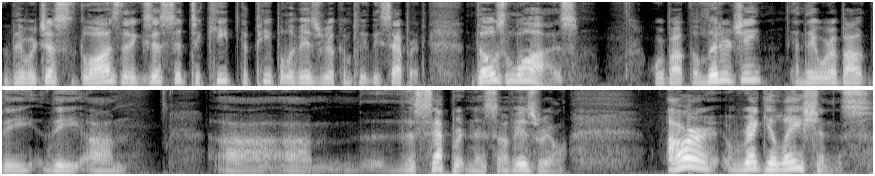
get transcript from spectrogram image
They were just laws that existed to keep the people of Israel completely separate. Those laws were about the liturgy, and they were about the the um, uh, um, the separateness of Israel. Our regulations,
